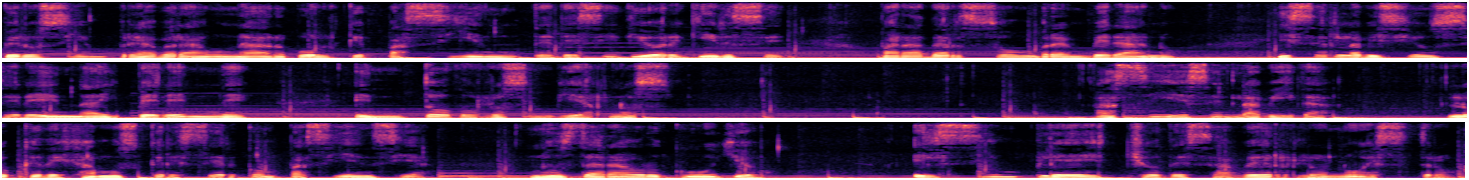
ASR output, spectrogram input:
Pero siempre habrá un árbol que paciente decidió erguirse para dar sombra en verano y ser la visión serena y perenne en todos los inviernos. Así es en la vida. Lo que dejamos crecer con paciencia nos dará orgullo, el simple hecho de saber lo nuestro.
